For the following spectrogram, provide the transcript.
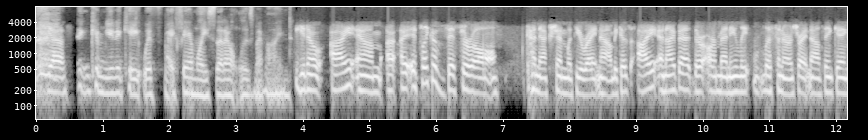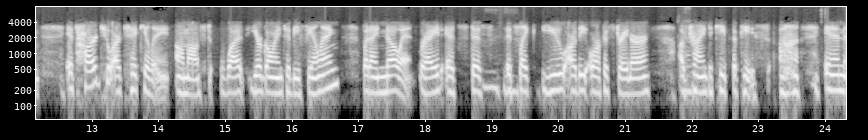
yes and communicate with my family so that i don't lose my mind you know i am I, it's like a visceral connection with you right now because I, and I bet there are many li- listeners right now thinking it's hard to articulate almost what you're going to be feeling, but I know it, right? It's this, mm-hmm. it's like you are the orchestrator of yeah. trying to keep the peace uh, in,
